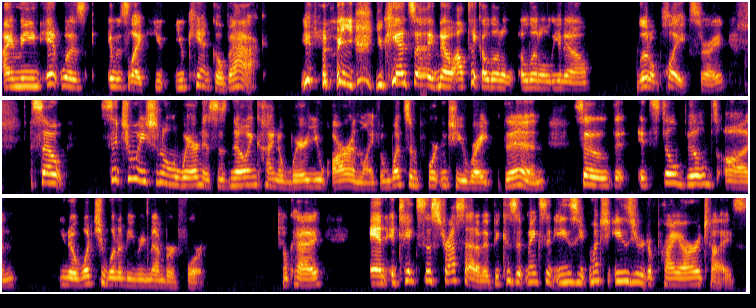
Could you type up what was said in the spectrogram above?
I mean, it was it was like you you can't go back. You know, you, you can't say no. I'll take a little a little you know little place, right? So situational awareness is knowing kind of where you are in life and what's important to you right then so that it still builds on you know what you want to be remembered for okay? And it takes the stress out of it because it makes it easy much easier to prioritize.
